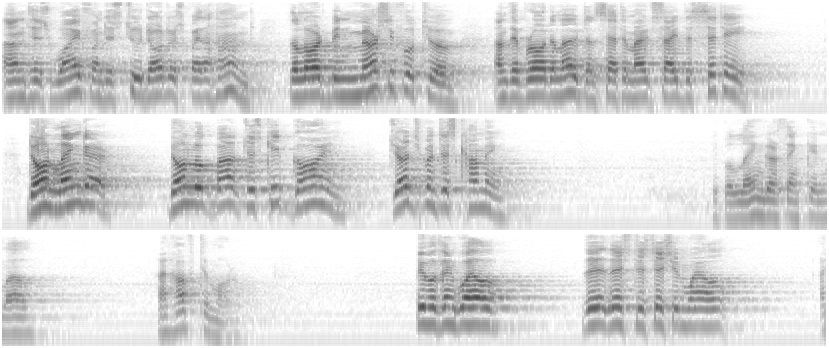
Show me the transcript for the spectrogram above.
and his wife and his two daughters by the hand. The Lord being merciful to him, and they brought him out and set him outside the city. Don't linger. Don't look back. Just keep going. Judgment is coming. People linger thinking, well, I'll have tomorrow. People think, well, this decision, well, I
